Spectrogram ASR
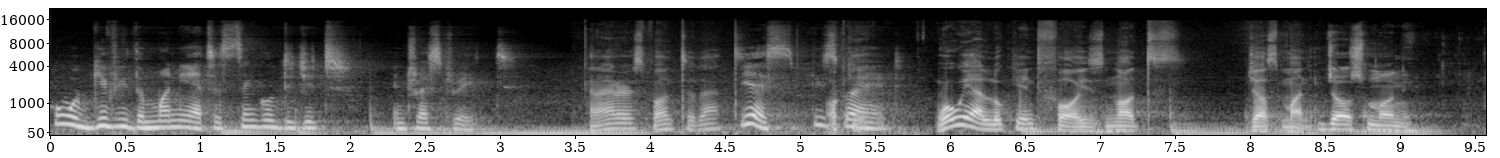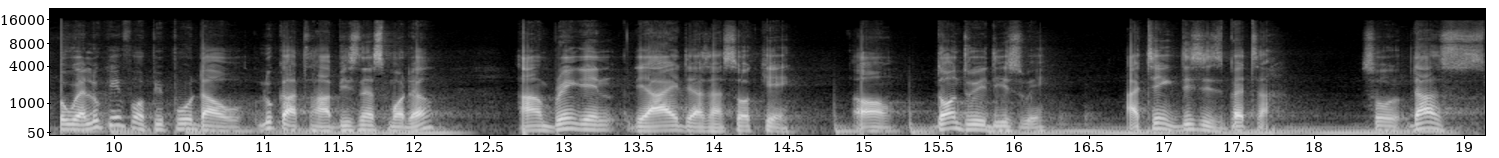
who will give you the money at a single digit interest rate? Can I respond to that? Yes, please okay. go ahead. What we are looking for is not just money. Just money. So we're looking for people that will look at our business model and bring in the ideas and say, okay, uh, don't do it this way. I think this is better. So that's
